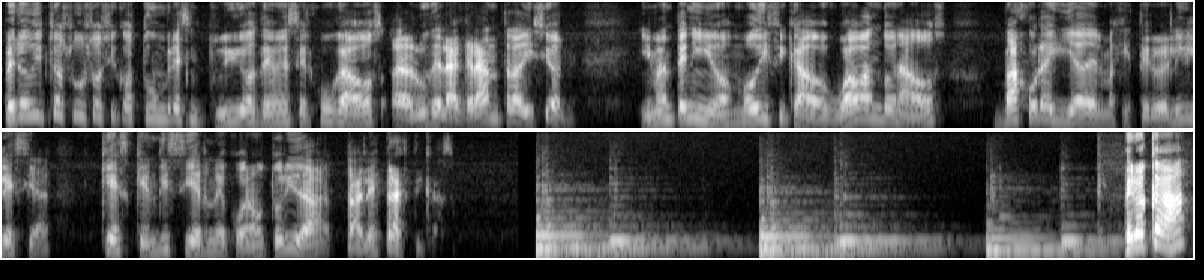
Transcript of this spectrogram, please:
Pero dichos usos y costumbres instituidos deben ser juzgados a la luz de la gran tradición y mantenidos, modificados o abandonados bajo la guía del magisterio de la Iglesia, que es quien discierne con autoridad tales prácticas. Pero acá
